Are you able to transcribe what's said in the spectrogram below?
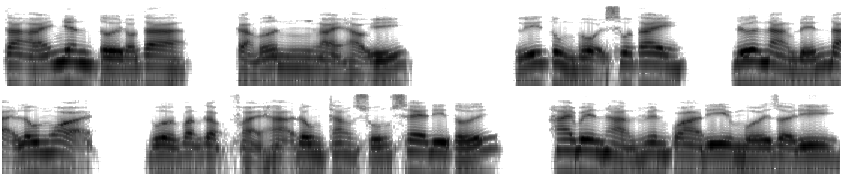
ta ái nhân tới đón ta, cảm ơn ngài hảo ý. Lý Tùng vội xua tay, đưa nàng đến đại lâu ngoại, vừa vặn gặp phải hạ đông thăng xuống xe đi tới, hai bên hàn huyên qua đi mới rời đi.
